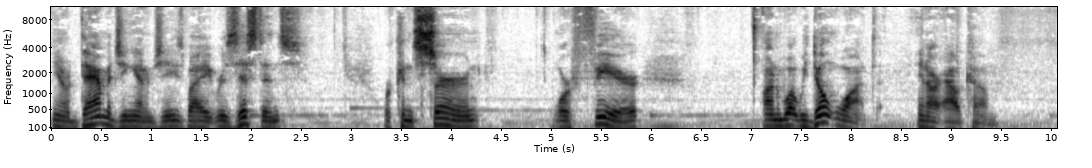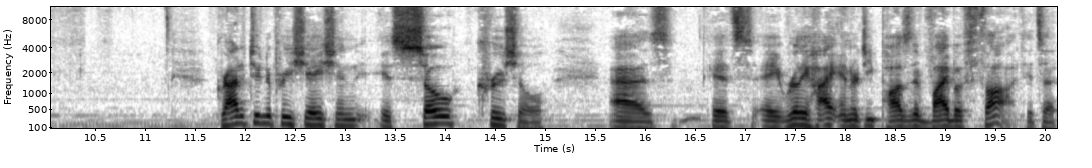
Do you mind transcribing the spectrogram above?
you know damaging energies by resistance or concern or fear on what we don't want in our outcome. Gratitude and appreciation is so crucial as it's a really high energy positive vibe of thought. It's a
